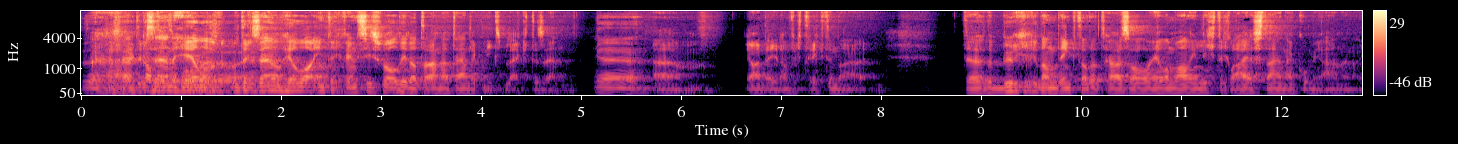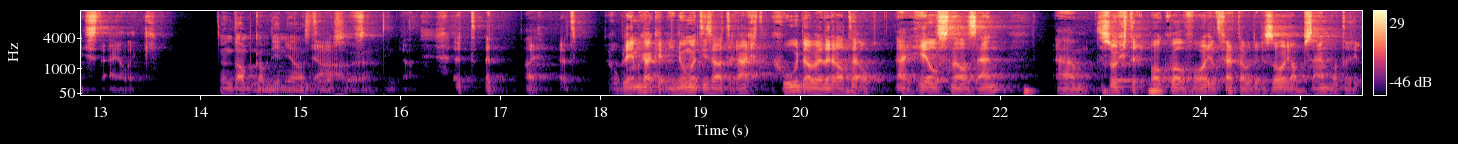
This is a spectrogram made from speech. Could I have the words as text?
Dus eh, er, zijn heel, er hè. zijn heel wat interventies wel die dat dan uiteindelijk niks blijken te zijn. Ja, ja. Ehm, ja, dat je dan vertrekt en dat de, de burger dan denkt dat het huis al helemaal in lichterlaaien staat en dan kom je aan en dan is het eigenlijk... Een dampkap die niet aanstaat Ja, of zo. ja. ja. Het, het, het probleem ga ik het niet noemen. Het is uiteraard goed dat we er altijd op, heel snel zijn. Het zorgt er ook wel voor, het feit dat we er zo rap zijn, dat er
